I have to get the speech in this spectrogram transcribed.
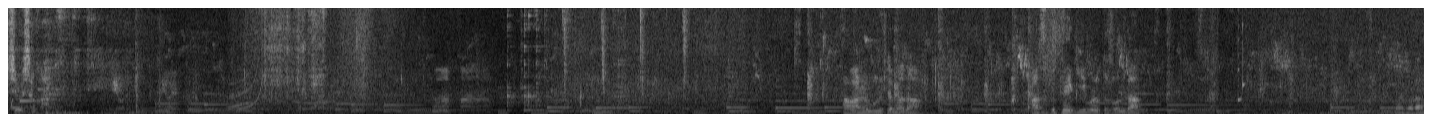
집에 세워. 방안을 물을 때마다 마스크팩이 입으로 들어온다. 나가라.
